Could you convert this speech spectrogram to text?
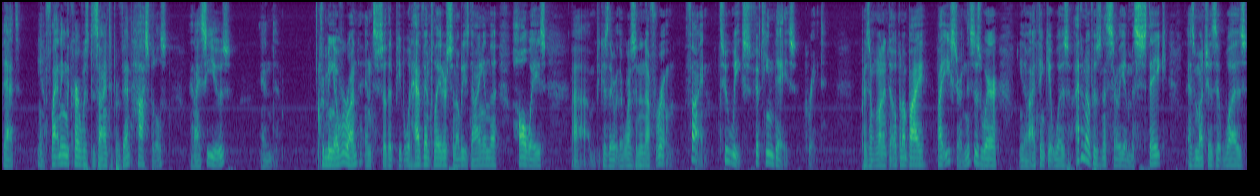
that you know, flattening the curve was designed to prevent hospitals and ICUs and from being overrun, and so that people would have ventilators, so nobody's dying in the hallways uh, because there there wasn't enough room. Fine, two weeks, fifteen days, great. President wanted to open up by by Easter, and this is where you know I think it was. I don't know if it was necessarily a mistake as much as it was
